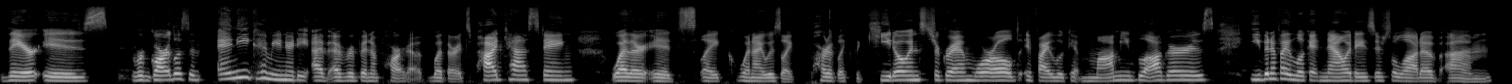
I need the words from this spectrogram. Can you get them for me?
there is regardless of any community I've ever been a part of, whether it's podcasting, whether it's like when I was like part of like the keto Instagram world, if I look at mommy bloggers, even if I look at nowadays there's a lot of um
